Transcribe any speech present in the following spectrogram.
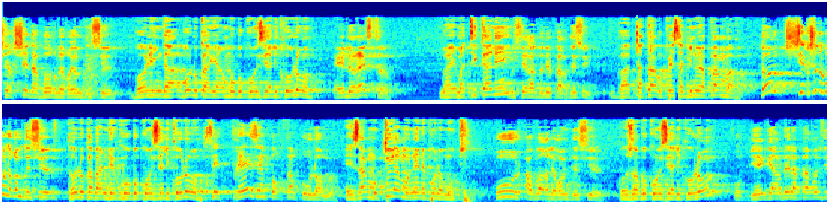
cherchez d'abord le royaume ya likolo. Et le reste? Tikali vous sera donné par-dessus. Donc, cherchez d'abord le royaume des cieux. C'est très important pour l'homme. Pour avoir le royaume des cieux, il faut bien garder la parole de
